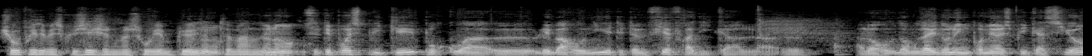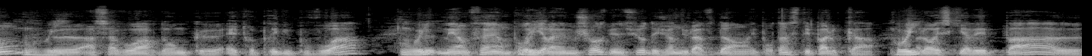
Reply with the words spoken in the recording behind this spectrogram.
Je vous prie de m'excuser, je ne me souviens plus exactement. Non, non, c'était pour expliquer pourquoi euh, les baronnies étaient un fief radical. Là. Euh, alors, donc vous avez donné une première explication, Oui. euh, à savoir donc euh, être près du pouvoir. Oui. Euh, mais enfin, on pourrait Oui. dire la même chose, bien sûr, des gens du Lavdan, et pourtant c'était pas le cas. Oui. Alors, est-ce qu'il n'y avait pas euh,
